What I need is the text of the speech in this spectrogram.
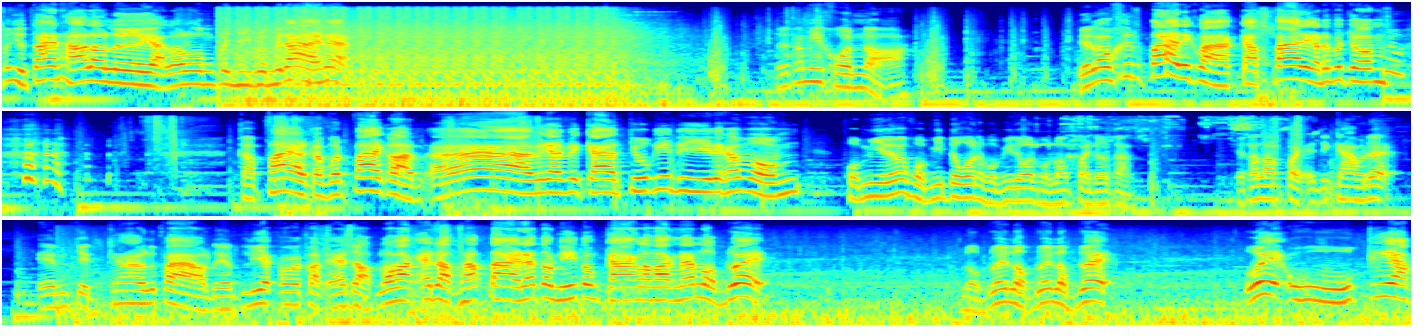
มันอยู่ใต้เท้าเราเลยอะ เราลงไปยิงมันไม่ได้เนี่ยแล้วก็มีคนเหรอ เดี๋ยวเราขึ้นป้ายดีกว่า กลับป้ายดีกว่าท่านผู้ชม กลับป้ายก่อนกลับบนป้ายก่อนอ่าเป็นการเป็นการจุกที่ดีนะครับผม ผมมีเลยว่าผมมีโดนอะผมมีโดนผมลองปล่อยโดนก่อนเดี๋ยวก็ลองปล่อย M79 ไปด้วย M79 หรือเปล่าเดี๋ยวเรียกมาก่อน Air Drop ระวัง Air Drop ทับตายนะตรงนี้ตรงกลางระวังนะหลบด้วย หลบด้วยหลบด้วยหลบด้วยอุ้ยโอ้โหเกือบ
